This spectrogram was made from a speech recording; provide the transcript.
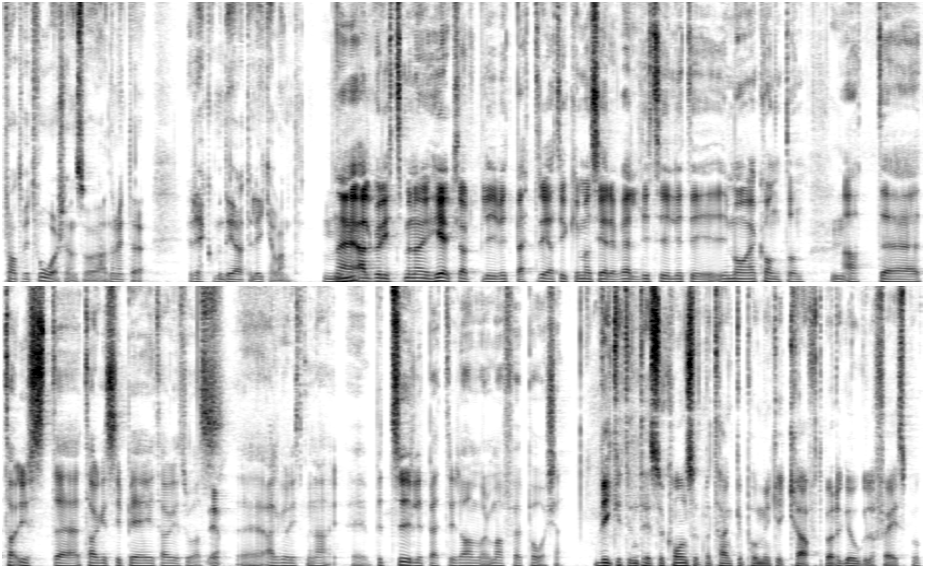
Pratar vi två år sedan så hade den inte rekommenderat det lika varmt. Mm. Nej, algoritmen har ju helt klart blivit bättre. Jag tycker man ser det väldigt tydligt i, i många konton. Mm. Att eh, ta, just eh, Target CPA, Target ROAS-algoritmerna är betydligt bättre idag än vad de var för ett par år sedan. Vilket inte är så konstigt med tanke på hur mycket kraft både Google och Facebook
